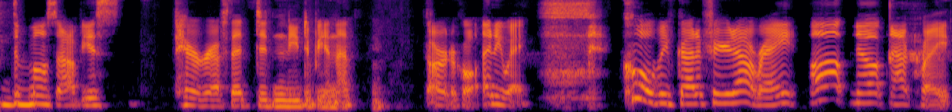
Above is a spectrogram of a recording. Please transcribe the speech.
the most obvious paragraph that didn't need to be in that article. Anyway, cool. We've got it figured out, right? Oh, nope, not quite.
